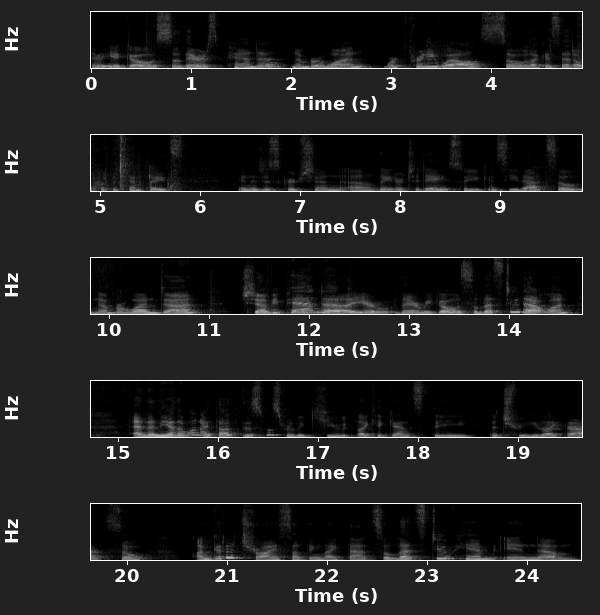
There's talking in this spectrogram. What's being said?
there you go. So there's Panda number one. Worked pretty well. So like I said, I'll put the templates in the description uh, later today so you can see that. So number one done. Chubby Panda. Here, there we go. So let's do that one. And then the other one, I thought this was really cute, like against the, the tree like that. So I'm going to try something like that. So let's do him in um,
